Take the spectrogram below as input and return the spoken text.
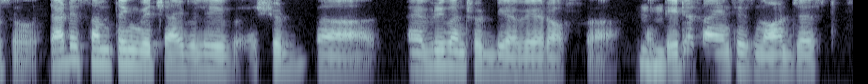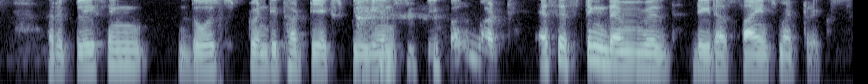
so that is something which i believe should uh, everyone should be aware of uh, mm-hmm. like data science is not just replacing those 20 30 experienced people but assisting them with data science metrics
